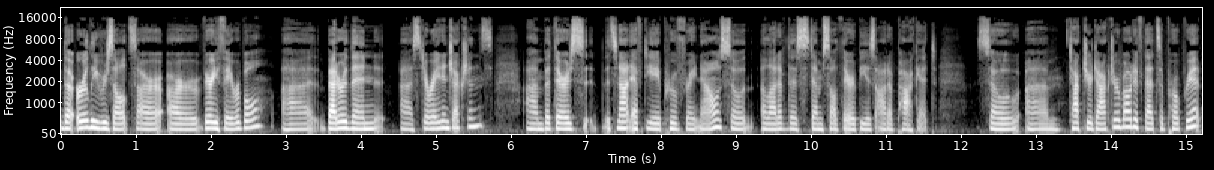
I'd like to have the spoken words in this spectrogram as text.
the early results are are very favorable, uh, better than uh, steroid injections. Um, but there's it's not FDA approved right now, so a lot of the stem cell therapy is out of pocket. So um, talk to your doctor about if that's appropriate.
